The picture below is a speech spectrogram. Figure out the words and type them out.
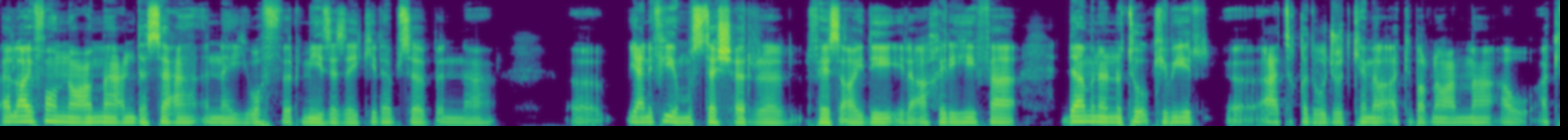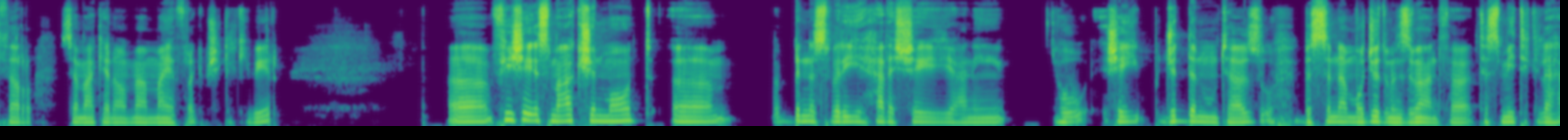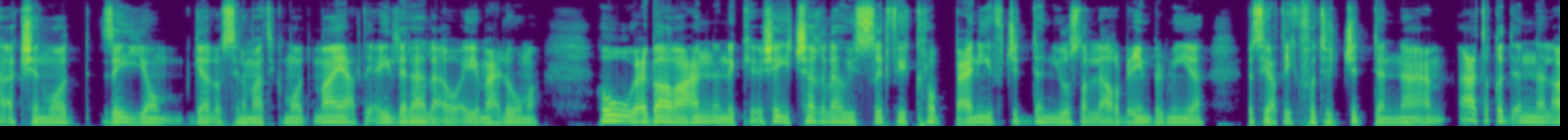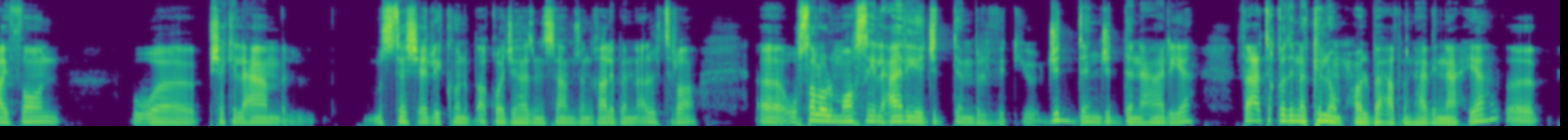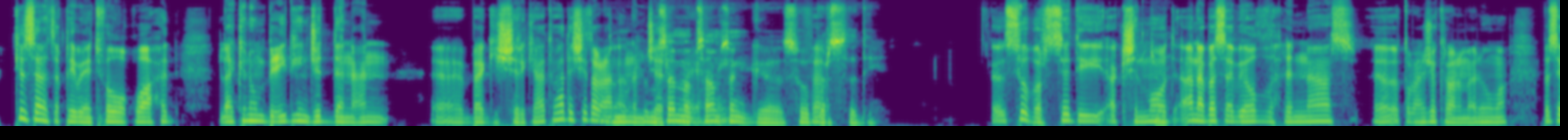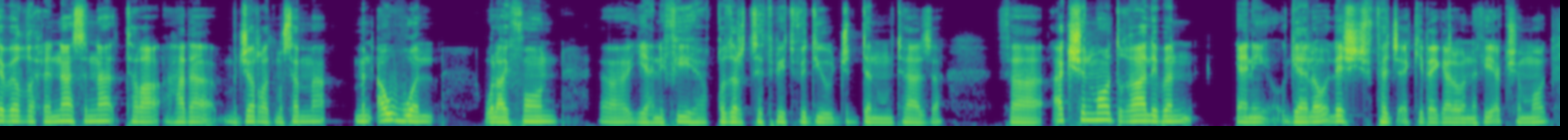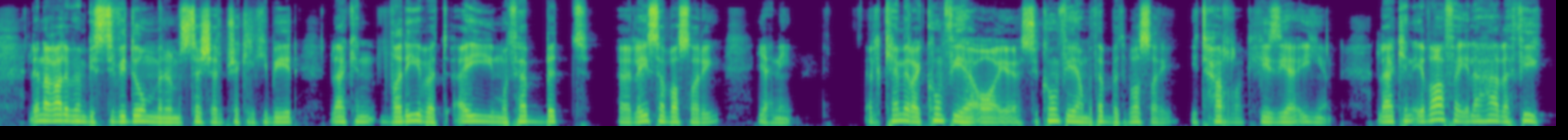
الآيفون نوعا ما عنده سعة إنه يوفر ميزة زي كذا بسبب إنه آه، يعني فيه مستشعر ال Face ID إلى آخره فدائما النتوء كبير آه، أعتقد وجود كاميرا أكبر نوعا ما أو أكثر سماكة نوعا ما ما يفرق بشكل كبير. آه، في شيء اسمه action mode بالنسبة لي هذا الشيء يعني هو شيء جدا ممتاز بس إنه موجود من زمان فتسميتك لها action mode زي يوم قالوا cinematic mode ما يعطي أي دلالة أو أي معلومة. هو عبارة عن إنك شيء تشغله ويصير فيه crop عنيف جدا يوصل ل 40% بس يعطيك footage جدا ناعم. أعتقد إن الآيفون وبشكل عام المستشعر اللي يكون بأقوى جهاز من سامسونج غالبا ال Ultra وصلوا لمواصيل عالية جدا بالفيديو جدا جدا عالية. فأعتقد ان كلهم حول بعض من هذه الناحية. آه، كل سنة تقريبا يتفوق واحد لكنهم بعيدين جدا عن آه، باقي الشركات. وهذا الشيء طبعا أنا مجرب مسمى بسامسونج يعني super steady. super steady action mode. أنا بس أبي أوضح للناس طبعا شكرا على المعلومة بس أبي أوضح للناس إنه ترى هذا مجرد مسمى من أول والآيفون يعني فيه قدرة تثبيت فيديو جدا ممتازة. ف action mode غالبا يعني قالوا ليش فجأة كذا قالوا انه في action mode؟ لأن غالبا بيستفيدون من المستشعر بشكل كبير لكن ضريبة أي مثبت آه، ليس بصري يعني الكاميرا يكون فيها OIS يكون فيها مثبت بصري يتحرك فيزيائيا. لكن إضافة إلى هذا في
